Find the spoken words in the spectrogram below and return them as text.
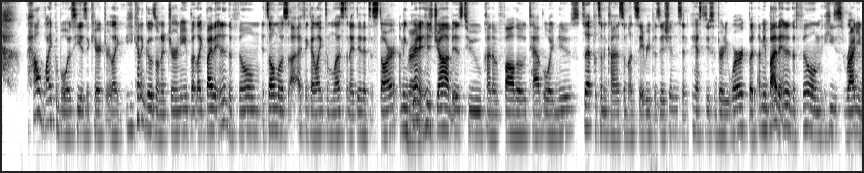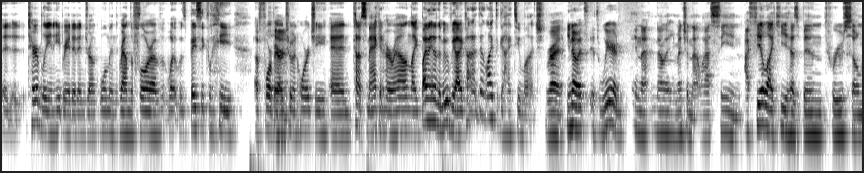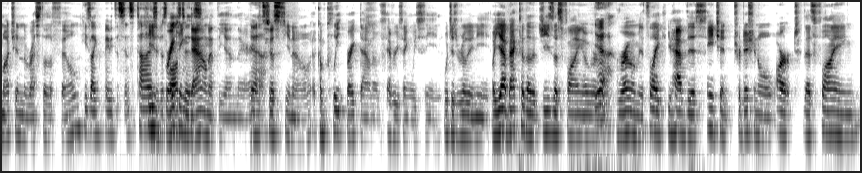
how likable is he as a character? Like he kind of goes on a journey but like by the end of the film it's almost i think i liked him less than i did at the start. I mean Right. granted his job is to kind of follow tabloid news so that puts him in kind of some unsavory positions and he has to do some dirty work. But i mean by the end of the film he's riding a, a terribly inebriated and drunk woman around the floor of what was basically a forebearer Yeah. to an orgy and kind of smacking her around. Like by the end of the movie, I kind of didn't like the guy too much. Right. You know, it's it's weird in that now that you mentioned that last scene. I feel like he has been through so much in the rest of the film. He's like maybe desensitized. He's or just lost breaking his- down at the end there. Yeah. It's just, you know, a complete breakdown of everything we've seen, which is really neat. But yeah, back to the Jesus flying over Yeah. Rome. It's like you have this ancient traditional art that's flying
